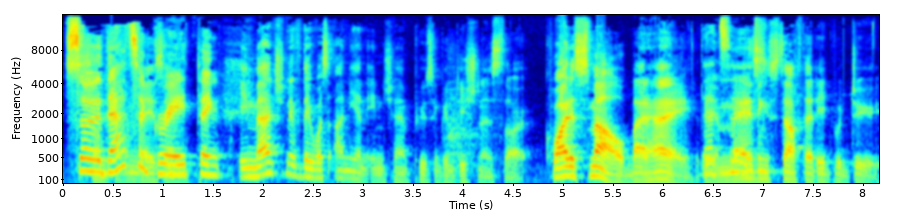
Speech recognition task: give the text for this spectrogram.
So Something that's a great thing. Imagine if there was onion in shampoos and conditioners, though. Quite a smell, but hey, the That's it. amazing stuff that it would do.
